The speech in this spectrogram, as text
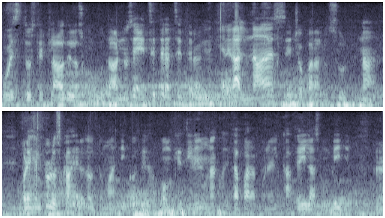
o estos teclados de los computadores, no sé, etcétera, etcétera. En general, nada es hecho para los zurdos, nada. Por ejemplo, los cajeros automáticos de Japón que tienen una cosita para poner el café y la sombrilla, pero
